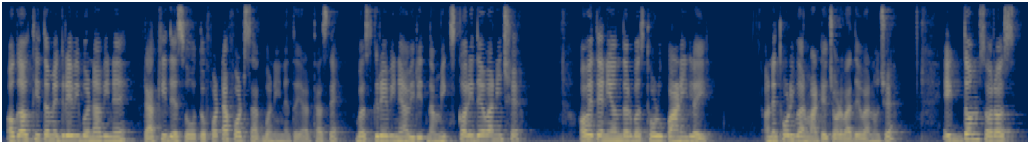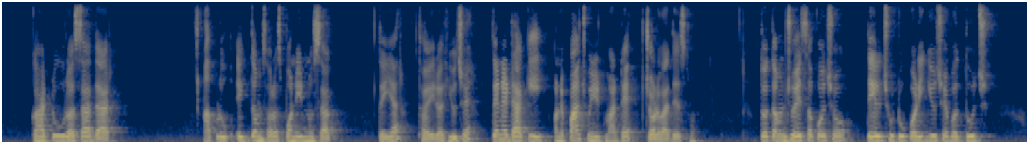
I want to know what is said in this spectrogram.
અગાઉથી તમે ગ્રેવી બનાવીને રાખી દેશો તો ફટાફટ શાક બનીને તૈયાર થશે. બસ ગ્રેવીને આવી રીતના મિક્સ કરી દેવાની છે. હવે તેની અંદર બસ થોડું પાણી લઈ અને થોડીવાર માટે ચડવા દેવાનું છે. એકદમ સરસ ઘાટું રસાદાર આપણું એકદમ સરસ પનીરનું શાક તૈયાર થઈ રહ્યું છે. તેને ઢાંકી અને પાંચ મિનિટ માટે ચડવા દેશું. તો તમે જોઈ શકો છો, તેલ છૂટું પડી ગયું છે બધું જ.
